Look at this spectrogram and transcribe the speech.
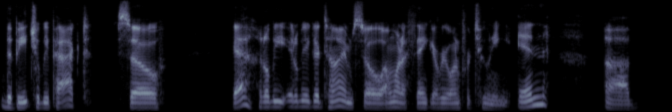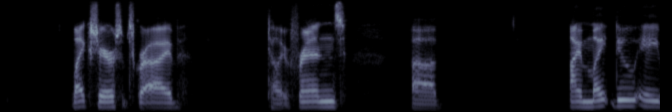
the beach will be packed. So yeah, it'll be it'll be a good time. So I want to thank everyone for tuning in. Uh, like, share, subscribe, tell your friends. Uh, I might do a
